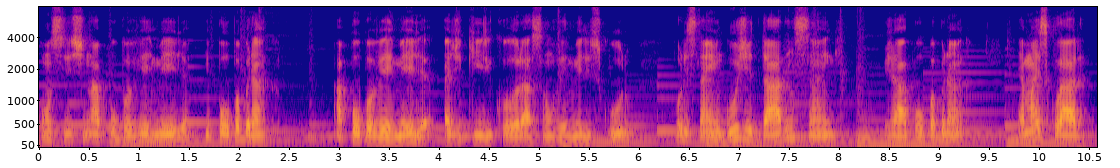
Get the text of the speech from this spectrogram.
consiste na polpa vermelha e polpa branca. A polpa vermelha adquire coloração vermelho escuro por estar engurgitada em sangue. Já a polpa branca é mais clara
